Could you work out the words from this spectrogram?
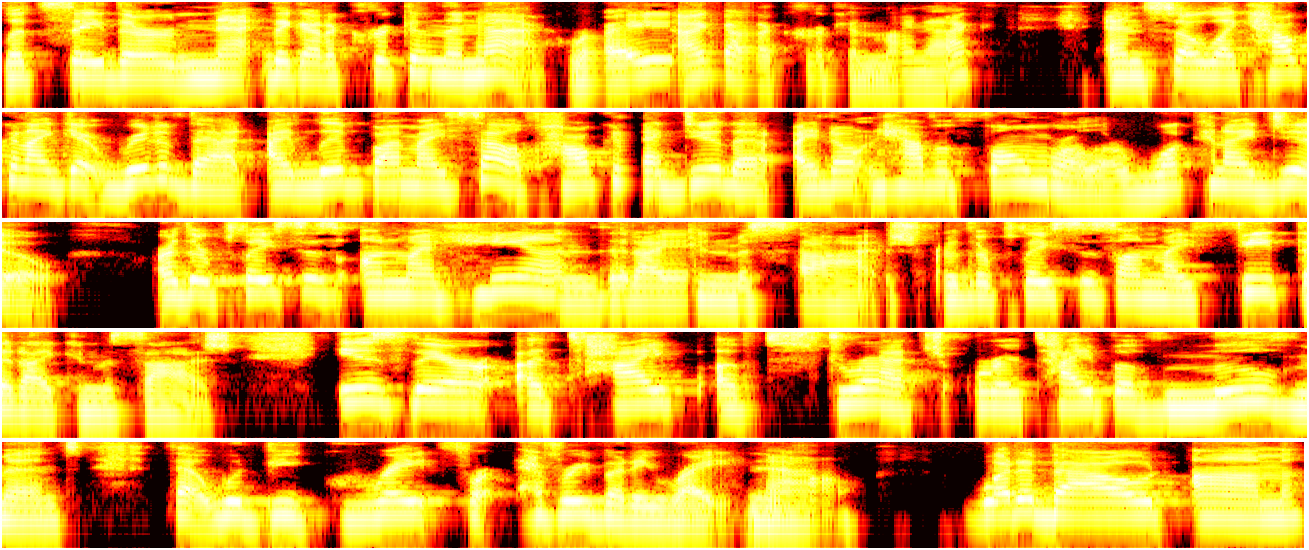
let's say their neck, they got a crick in the neck, right? I got a crick in my neck. And so, like, how can I get rid of that? I live by myself. How can I do that? I don't have a foam roller. What can I do? Are there places on my hand that I can massage? Are there places on my feet that I can massage? Is there a type of stretch or a type of movement that would be great for everybody right now? What about um,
